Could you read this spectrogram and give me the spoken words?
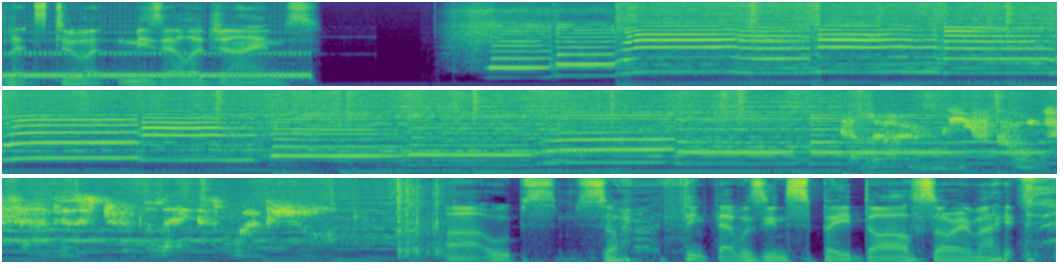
Let's do it, Miss Ella James. Hello, you've called Santa's Triple Workshop. Uh, oops, sorry. I think that was in speed dial. Sorry, mate.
